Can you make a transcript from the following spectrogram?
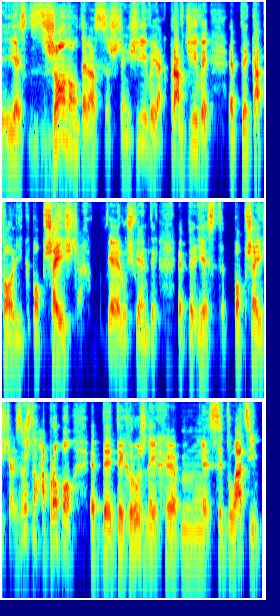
jest z żoną teraz szczęśliwy, jak prawdziwy e, katolik po przejściach wielu świętych jest po przejściach. Zresztą a propos tych różnych sytuacji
